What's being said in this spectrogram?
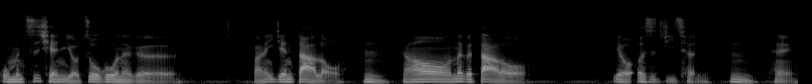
我们之前有做过那个，反正一间大楼，嗯。然后那个大楼有二十几层，嗯。嘿，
